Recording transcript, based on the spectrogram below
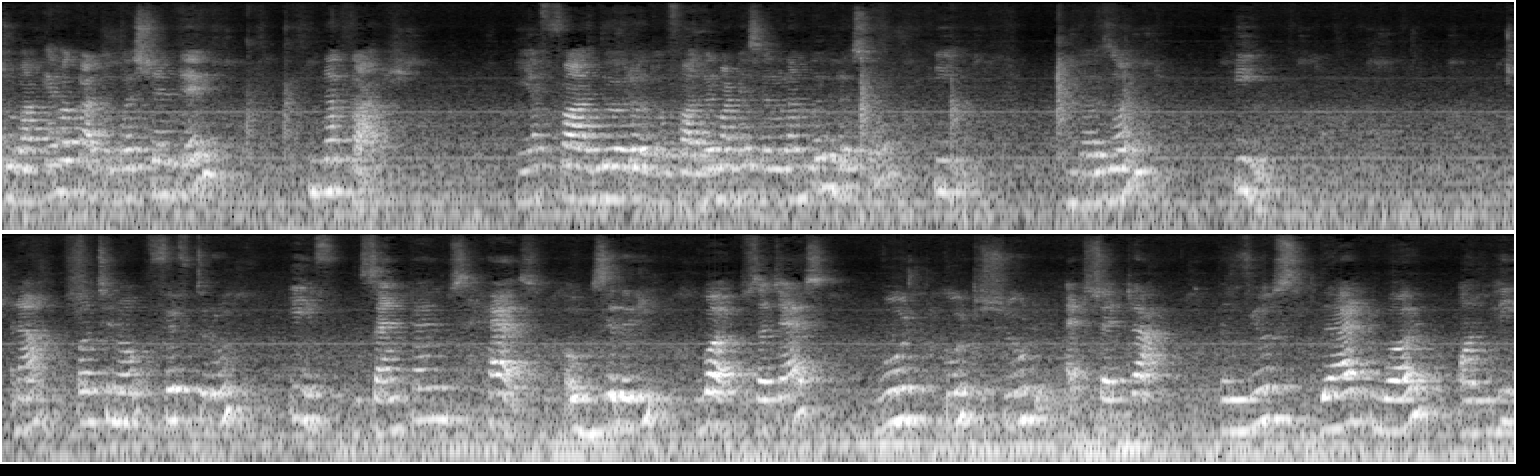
જો વાક્ય હકાર તો ક્વેશ્ચન ટેગ નકાર અહીંયા ફાધર તો ફાધર માટે સર્વનામ કયું લેશો હી ડઝન્ટ હી અને પછીનો fifth rule if the sentence has auxiliary verb such as would could should etc then use that word only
